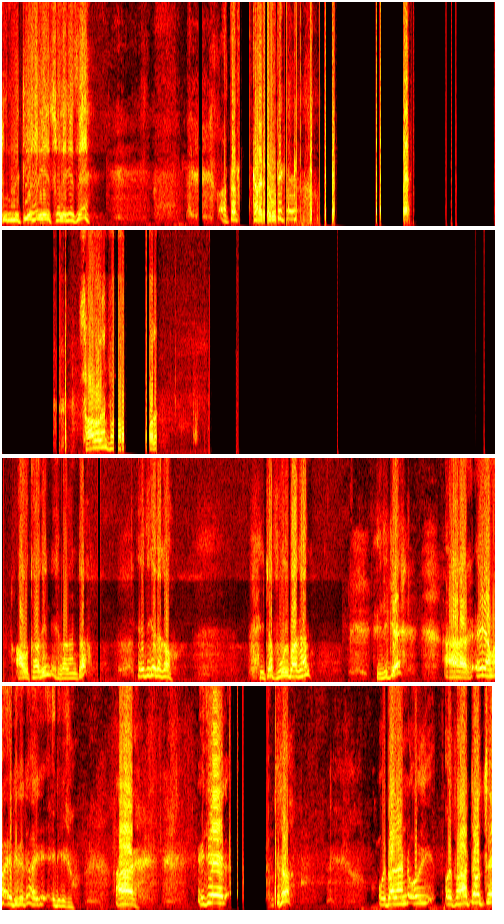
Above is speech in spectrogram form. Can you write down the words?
দুর্নীতি হয়ে চলে গেছে। অর্থাৎ আওতাধীন এই বাগানটা। এদিকে দেখো এটা ফুল বাগান। এদিকে, আর এই আমার এদিকে এদিকে। আর এই যে ওই বাগান, ওই ওই পাহাড়টা হচ্ছে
